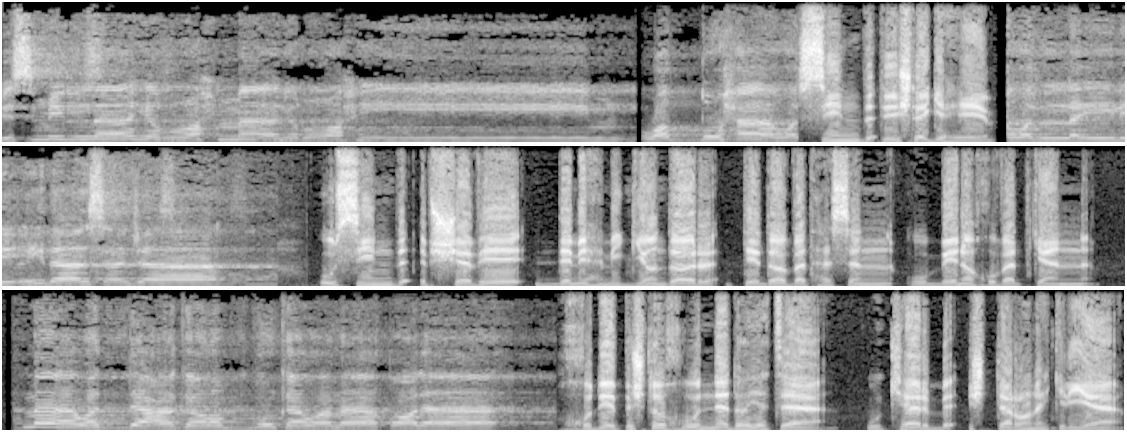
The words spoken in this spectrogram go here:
بسم الله الرحمن الرحيم. والضحى سند تشتگه. والليل إذا سجى. و سند بشوه دمهمی گیاندار تداوت حسن و بنا خوبت کن. ما ودعك ربك وما قلى. خود پشت خو ندایتا و کرب اشترانه کریه.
